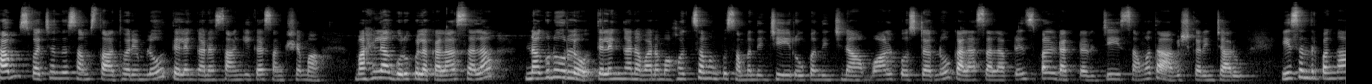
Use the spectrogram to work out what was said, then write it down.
హమ్ స్వచ్ఛంద సంస్థ ఆధ్వర్యంలో తెలంగాణ సాంఘిక సంక్షేమ మహిళా గురుకుల కళాశాల నగునూరులో తెలంగాణ వన మహోత్సవంకు సంబంధించి రూపొందించిన వాల్ పోస్టర్ను కళాశాల ప్రిన్సిపల్ డాక్టర్ జి సమత ఆవిష్కరించారు. ఈ సందర్భంగా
